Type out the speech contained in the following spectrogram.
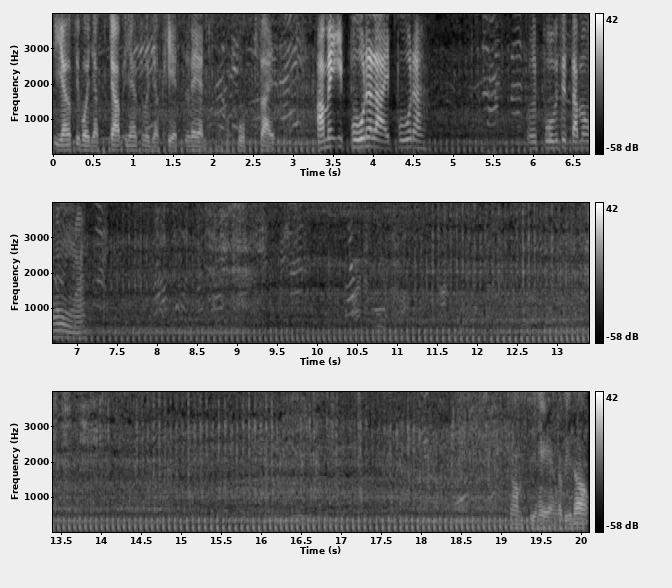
อียังสิบอยากจับอียังสิบอยากเข็ดแลนปุบใส่เอาไม่อีปูนะล่ะอีปูนะเออปูไปสิตำมะฮงนะ น้ำสีแหงครับพี่น้อง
